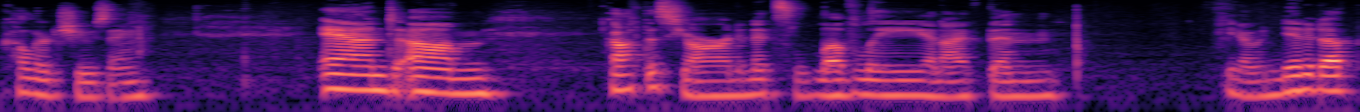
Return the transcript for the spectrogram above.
color choosing, and um, got this yarn, and it's lovely, and I've been you know knitted up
